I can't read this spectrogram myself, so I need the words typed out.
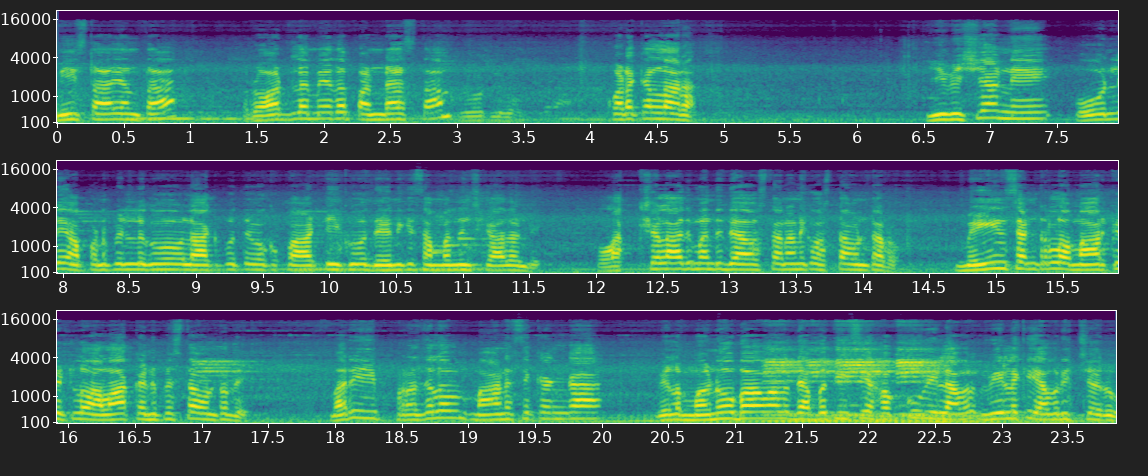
మీ స్థాయి అంతా రోడ్ల మీద పండేస్తాం. కొడకల్లారా. ఈ విషయాన్ని ఓన్లీ అప్పనపిల్లుకో లేకపోతే ఒక పార్టీకో దేనికి సంబంధించి కాదండి. లక్షలాది మంది దేవస్థానానికి వస్తూ ఉంటారు. మెయిన్ సెంటర్లో మార్కెట్లో అలా కనిపిస్తూ ఉంటుంది. మరి ప్రజలు మానసికంగా వీళ్ళ మనోభావాలు దెబ్బతీసే హక్కు వీళ్ళ వీళ్ళకి ఎవరిచ్చారు?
